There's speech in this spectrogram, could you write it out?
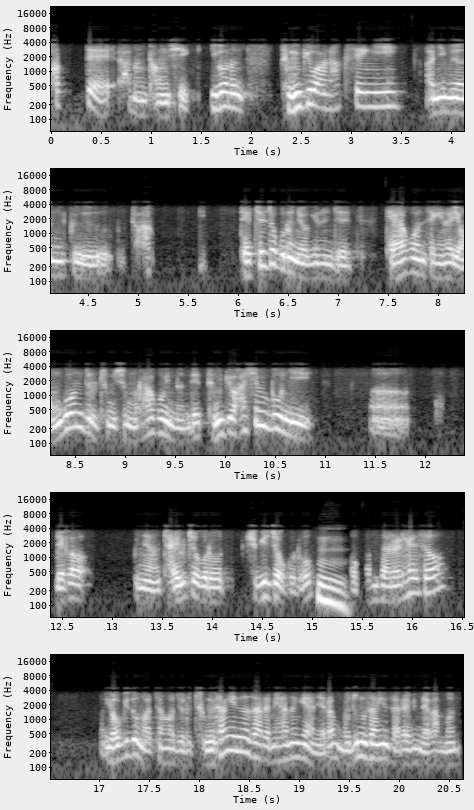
확 대하는 방식 이거는 등교한 학생이 아니면 그 학, 대체적으로는 여기는 이제 대학원생이나 연구원들 중심으로 하고 있는데 등교하신 분이 어 내가 그냥 자율적으로 주기적으로 음. 뭐 검사를 해서 여기도 마찬가지로 증상 있는 사람이 하는 게 아니라 무증상인 사람이 내가 한번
